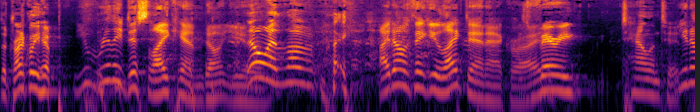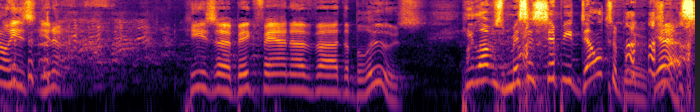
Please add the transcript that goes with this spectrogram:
the Tragically Hip. you really dislike him, don't you? No, I love. I don't think you like Dan Aykroyd. Very talented. You know, he's you know, he's a big fan of uh, the blues. he loves Mississippi Delta blues. Yes,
